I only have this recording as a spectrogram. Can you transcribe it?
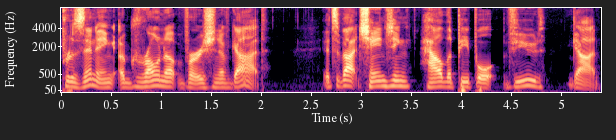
presenting a grown up version of God. It's about changing how the people viewed God,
